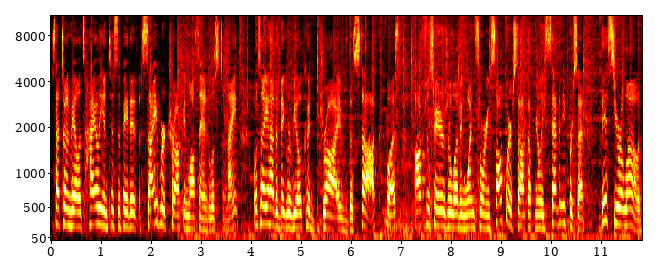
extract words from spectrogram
set to unveil its highly anticipated Cybertruck in Los Angeles tonight. We'll tell you how the big reveal could drive the stock. Plus, mm-hmm. options traders are loving one soaring software stock up nearly 70% this year alone.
